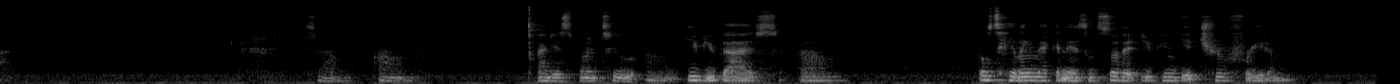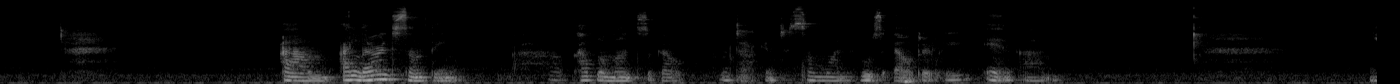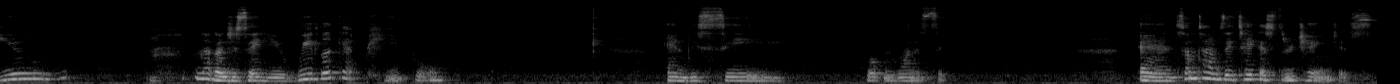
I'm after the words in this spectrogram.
So, um, I just wanted to um, give you guys um, those healing mechanisms so that you can get true freedom. um, I learned something a couple of months ago from talking to someone who's elderly, and um, you, I'm not going to just say you, we look at people and we see what we want to see. And sometimes they take us through changes,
